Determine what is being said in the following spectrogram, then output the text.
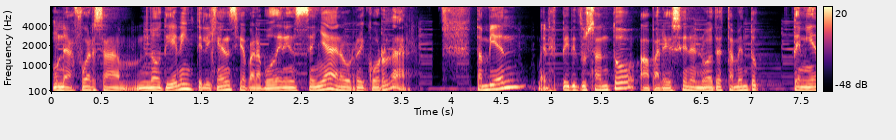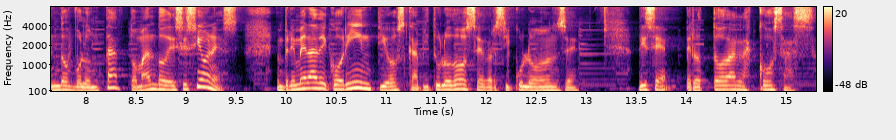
una fuerza no tiene inteligencia para poder enseñar o recordar. También el Espíritu Santo aparece en el Nuevo Testamento teniendo voluntad, tomando decisiones. En Primera de Corintios, capítulo 12, versículo 11, dice, pero todas las cosas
